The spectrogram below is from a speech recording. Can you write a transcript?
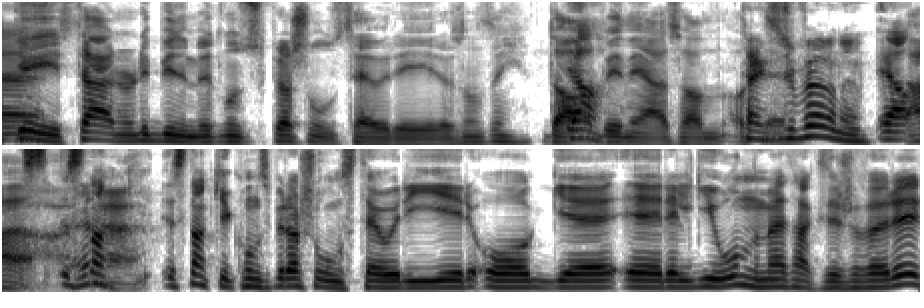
det, gøyeste er når de begynner med konspirasjonsteorier og sånne ting. Da ja. begynner jeg sånn. Okay. Ja, snak, snakke konspirasjonsteorier og uh, religion med taxisjåfører.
